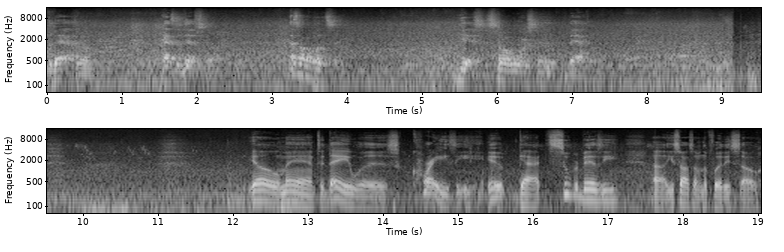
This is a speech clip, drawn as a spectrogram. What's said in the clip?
the bathroom has the Death Star. That's all I want to say. Yes, Star Wars themed bathroom. Yo, man, today was crazy. It got super busy. Uh, you saw some of the footage, so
